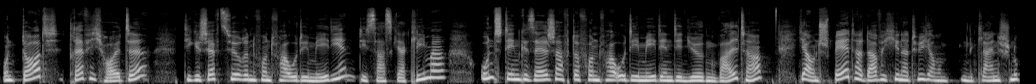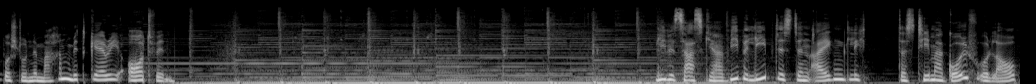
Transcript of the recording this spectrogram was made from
Und dort treffe ich heute die Geschäftsführerin von VUD Medien, die Saskia Klima, und den Gesellschafter von VUD Medien, den Jürgen Walter. Ja, und später darf ich hier natürlich auch eine kleine Schnupperstunde machen mit Gary Ortwin. Liebe Saskia, wie beliebt ist denn eigentlich das Thema Golfurlaub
